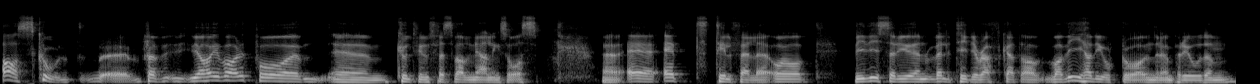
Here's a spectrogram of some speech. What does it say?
Ascoolt. Eh, för jag har ju varit på eh, Kultfilmsfestivalen i Allingsås eh, eh, ett tillfälle och vi visade ju en väldigt tidig rough cut av vad vi hade gjort då under den perioden.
